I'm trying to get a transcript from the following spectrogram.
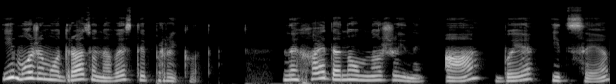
і можемо одразу навести приклад. Нехай дано множини А, Б і С.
